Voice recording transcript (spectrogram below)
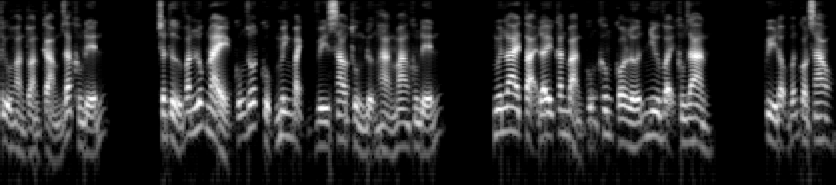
tự hoàn toàn cảm giác không đến. Trần tử văn lúc này cũng rốt cục minh bạch vì sao thùng đựng hàng mang không đến. Nguyên lai、like、tại đây căn bản cũng không có lớn như vậy không gian. Quỷ động vẫn còn sao?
